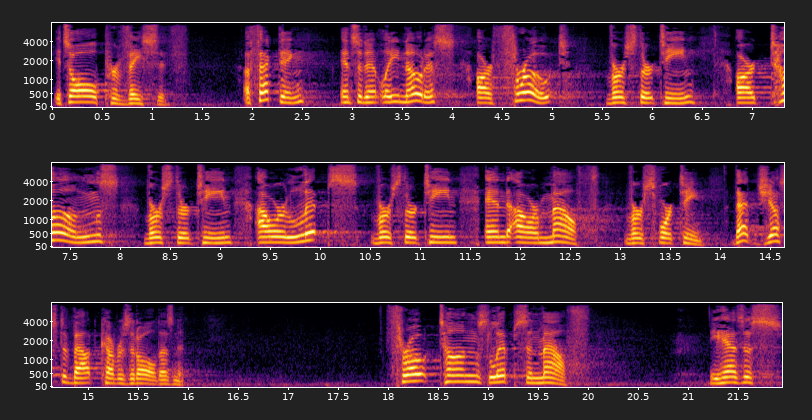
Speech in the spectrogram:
It's all pervasive. Affecting, incidentally, notice, our throat, verse 13, our tongues, verse 13, our lips, verse 13, and our mouth, verse 14. That just about covers it all, doesn't it? Throat, tongues, lips, and mouth. He has us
